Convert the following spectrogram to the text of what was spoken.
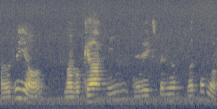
Dobrý jo. Mám o kilák míň, nevyexperimentovat letadlo.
